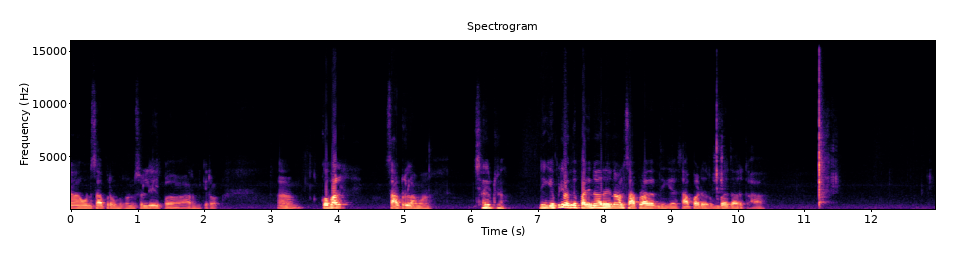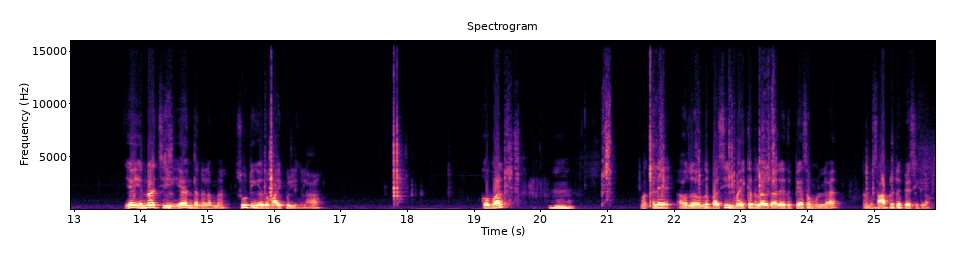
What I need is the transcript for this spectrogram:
நான் ஒன்று சாப்பிட்றேன் சொல்லி இப்போ ஆரம்பிக்கிறோம். கோபால் சாப்பிட்றலாமா சாப்பிட்றோம் நீங்கள் எப்படி வந்து பதினாறு நாள் சாப்பிடாத இருந்தீங்க? சாப்பாடு ரொம்ப இதாக இருக்கா? ஏன் என்னாச்சு? ஏன் இந்த நிலைமை? ஷூட்டிங் எதுவும் வாய்ப்பு இல்லைங்களா? கோபால்? மக்களே அவர் வந்து பசி மயக்கத்தில் இருக்காரு. எதுவும் பேச முடியல. நம்ம சாப்பிட்டுட்டு பேசிக்கலாம்.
